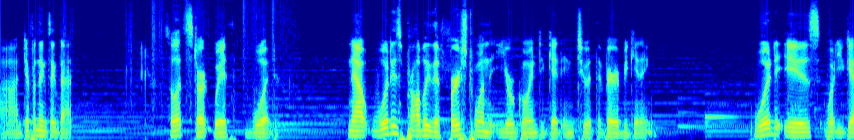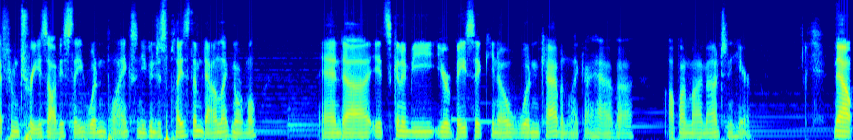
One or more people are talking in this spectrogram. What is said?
uh, different things like that. So let's start with wood. Now, wood is probably the first one that you're going to get into at the very beginning. Wood is what you get from trees, obviously, wooden planks, and you can just place them down like normal and uh, it's going to be your basic, you know, wooden cabin like I have uh, up on my mountain here. Now,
